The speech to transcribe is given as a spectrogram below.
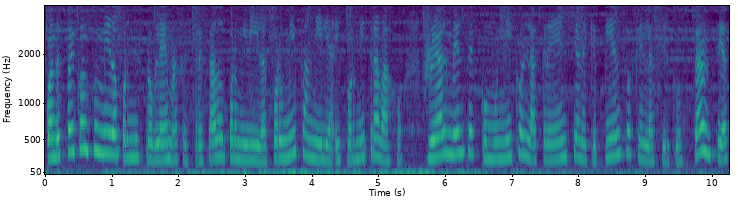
Cuando estoy consumido por mis problemas, estresado por mi vida, por mi familia y por mi trabajo, realmente comunico la creencia de que pienso que las circunstancias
